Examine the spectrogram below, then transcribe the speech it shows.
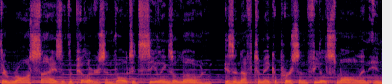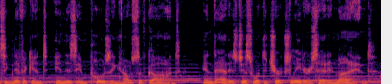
The raw size of the pillars and vaulted ceilings alone is enough to make a person feel small and insignificant in this imposing house of God. And that is just what the church leaders had in mind.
